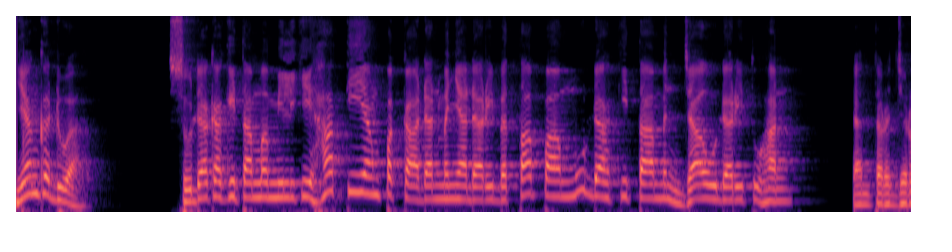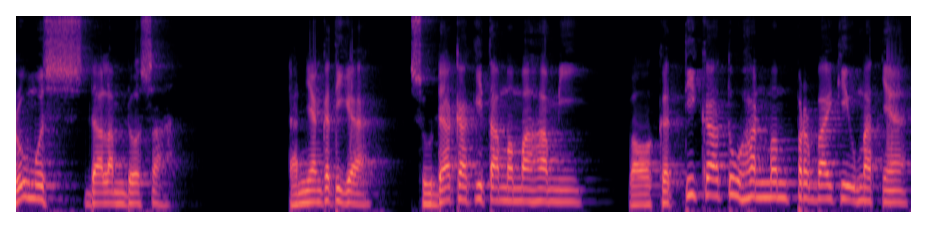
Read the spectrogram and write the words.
Yang kedua, sudahkah kita memiliki hati yang peka dan menyadari betapa mudah kita menjauh dari Tuhan dan terjerumus dalam dosa? Dan yang ketiga, Sudahkah kita memahami bahwa ketika Tuhan memperbaiki umatnya,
